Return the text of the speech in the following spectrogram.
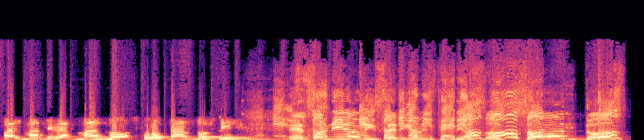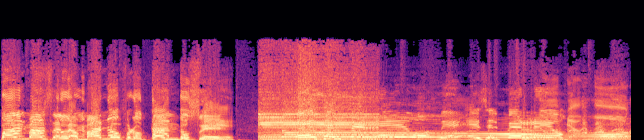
palmas de las manos frotándose. El sonido misterio- sonido misterioso son dos palmas de la mano frotándose. Es el. Es el perreo. No, mi amor.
